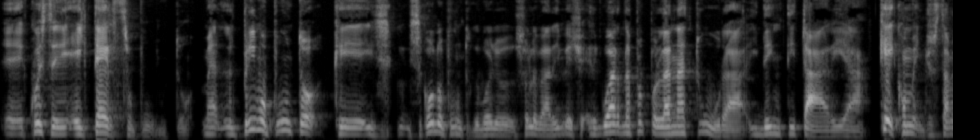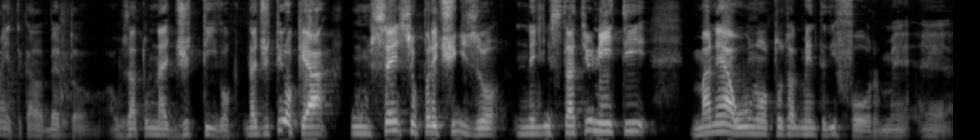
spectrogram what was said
eh, questo è il terzo punto, ma il primo punto, che, il secondo punto che voglio sollevare invece riguarda proprio la natura identitaria, che come giustamente Carlo Alberto ha usato un aggettivo, un aggettivo che ha un senso preciso negli Stati Uniti ma ne ha uno totalmente difforme eh,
